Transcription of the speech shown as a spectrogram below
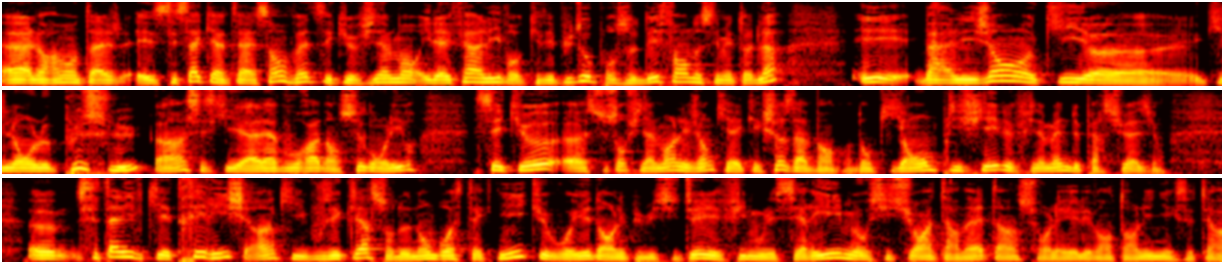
Euh, à leur avantage. Et c'est ça qui est intéressant en fait, c'est que finalement il avait fait un livre qui était plutôt pour se défendre de ces méthodes-là. Et bah les gens qui euh, qui l'ont le plus lu, hein, c'est ce qu'il avouera dans le second livre, c'est que euh, ce sont finalement les gens qui avaient quelque chose à vendre, donc qui ont amplifié le phénomène de persuasion. Euh, c'est un livre qui est très riche, hein, qui vous éclaire sur de nombreuses techniques, vous voyez dans les publicités, les films ou les séries, mais aussi sur Internet, hein, sur les, les, ventes en ligne, etc.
